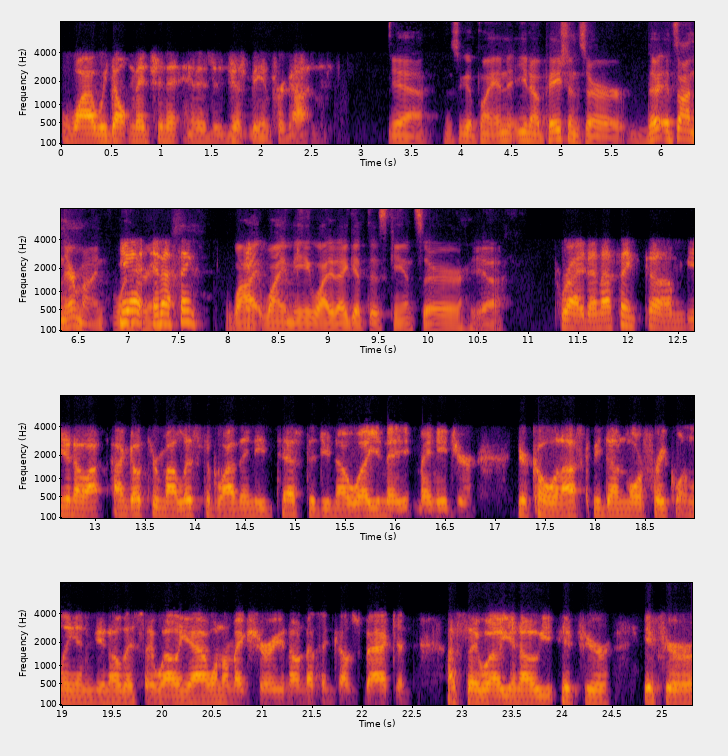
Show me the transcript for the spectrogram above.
why we don't mention it, and is it just being forgotten? Yeah, that's a good point. And you know, patients are it's on their mind. Yeah, and I think why why me? Why did I get this cancer? Yeah. Right, and I think um, you know I, I go through my list of why they need tested. You know, well, you may, may need your your colonoscopy done more frequently and you know they say well yeah i want to make sure you know nothing comes back and i say well you know if you're if you're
